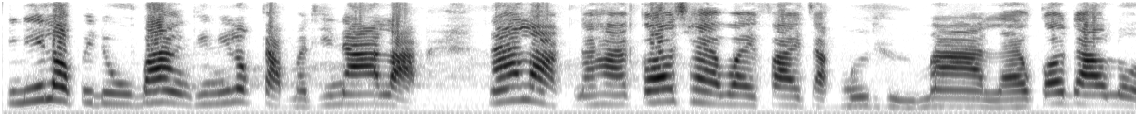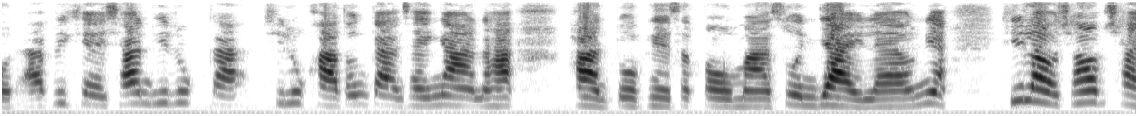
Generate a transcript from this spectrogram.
ทีนี้เราไปดูบ้างทีนี้เรากลับมาที่หน้าหลัก หน้าหลักนะคะ ก็แชร์ Wi-Fi จากมือถือมา แล้วก็ดาวน์โหลดแอปพลิเคชันที่ลูกค้าที่ลูกค้าต้องการใช้งานนะคะ ผ่านตัว Play Store มาส่วนใหญ่แล้วเนี่ย ที่เราชอบใช้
